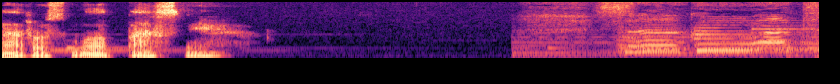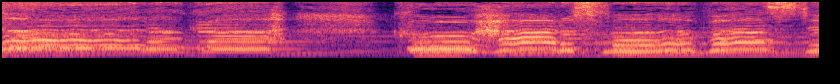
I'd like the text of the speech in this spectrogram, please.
harus melepasnya. push my past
